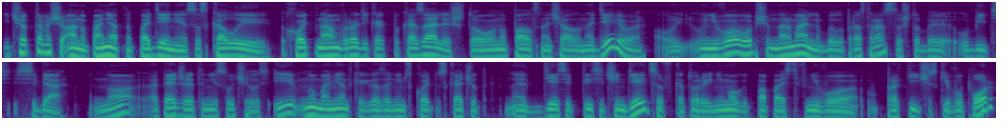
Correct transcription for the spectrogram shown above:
и что-то там еще... А, ну, понятно, падение со скалы. Хоть нам вроде как показали, что он упал сначала на дерево, у, у него, в общем, нормально было пространство, чтобы убить себя. Но, опять же, это не случилось. И, ну, момент, когда за ним скачут э, 10 тысяч индейцев, которые не могут попасть в него практически в упор,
